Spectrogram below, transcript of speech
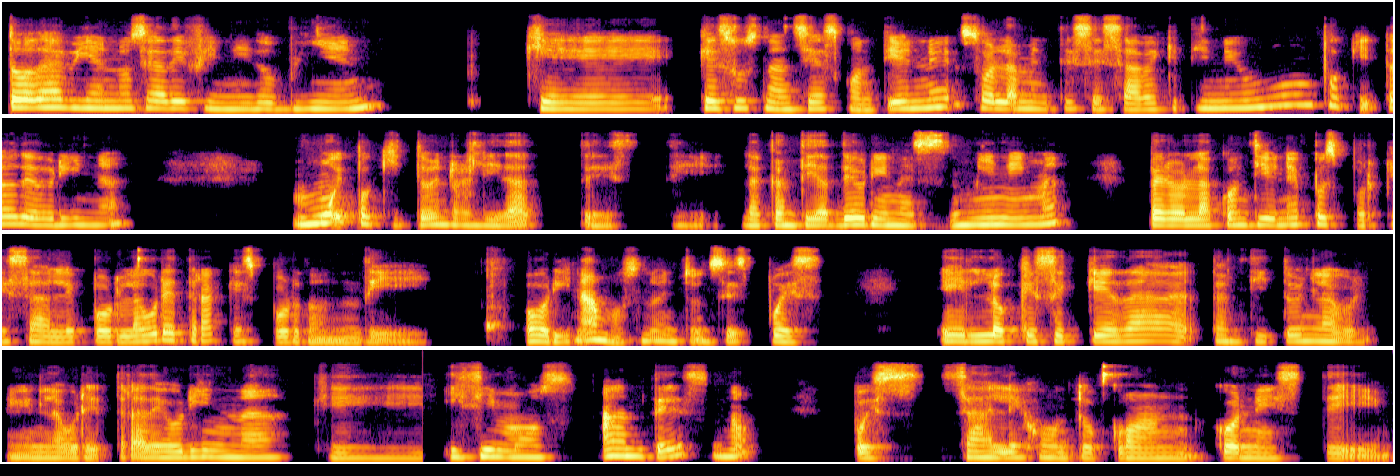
Todavía no se ha definido bien qué, qué sustancias contiene, solamente se sabe que tiene un poquito de orina muy poquito en realidad, este, la cantidad de orina es mínima, pero la contiene pues porque sale por la uretra, que es por donde orinamos, ¿no? Entonces, pues eh, lo que se queda tantito en la, en la uretra de orina que hicimos antes, ¿no? Pues sale junto con, con este,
